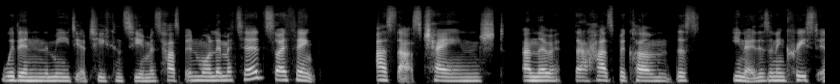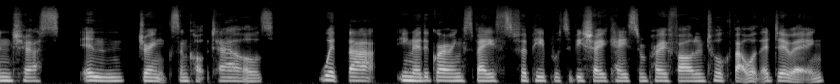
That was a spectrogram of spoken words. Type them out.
within the media to consumers has been more limited. So I think as that's changed and there, there has become this, you know, there's an increased interest in drinks and cocktails with that you know, the growing space for people to be showcased and profiled and talk about what they're doing.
